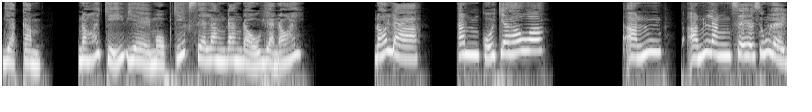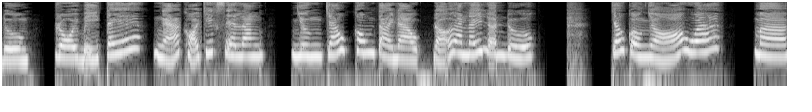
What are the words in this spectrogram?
và cầm. Nó chỉ về một chiếc xe lăn đang đậu và nói. Đó là anh của cháu á. Ảnh, ảnh lăn xe xuống lề đường, rồi bị té, ngã khỏi chiếc xe lăn. Nhưng cháu không tài nào đỡ anh ấy lên được. Cháu còn nhỏ quá, mà,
